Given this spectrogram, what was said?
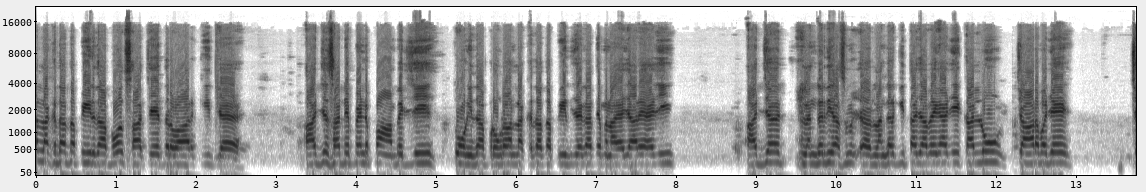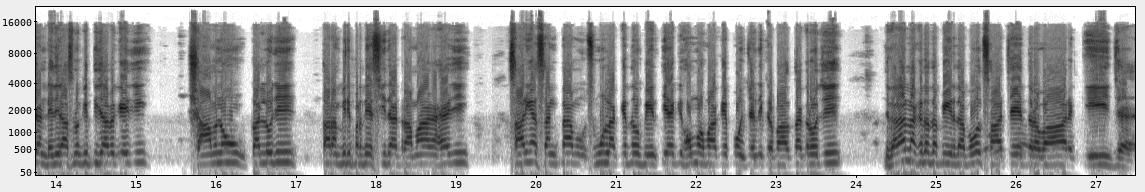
ਜਗਾਰਾ ਲੱਖ ਦਾ ਤਾਂ ਪੀਰ ਦਾ ਬਹੁਤ ਸਾਚੇ ਦਰਬਾਰ ਕੀ ਜੈ। ਅੱਜ ਸਾਡੇ ਪਿੰਡ ਭਾਂ ਵਿੱਚ ਜੀ ਧੋਣੀ ਦਾ ਪ੍ਰੋਗਰਾਮ ਲੱਖ ਦਾ ਤਾਂ ਪੀਰ ਦੀ ਜਗ੍ਹਾ ਤੇ ਮਨਾਇਆ ਜਾ ਰਿਹਾ ਹੈ ਜੀ। ਅੱਜ ਲੰਗਰ ਦੀ ਰਸਮ ਲੰਗਰ ਕੀਤਾ ਜਾਵੇਗਾ ਜੀ। ਕੱਲ ਨੂੰ 4 ਵਜੇ ਝੰਡੇ ਦੀ ਰਸਮ ਕੀਤੀ ਜਾਵੇਗੀ ਜੀ। ਸ਼ਾਮ ਨੂੰ ਕੱਲੂ ਜੀ ਧਰਮਵੀਰ ਪਰਦੇਸੀ ਦਾ ਡਰਾਮਾ ਹੈ ਜੀ। ਸਾਰੀਆਂ ਸੰਗਤਾਂ ਸਮੂਹ ਇਲਾਕੇ ਤੋਂ ਬੇਨਤੀ ਹੈ ਕਿ ਹੁਮ ਹਮਾ ਕੇ ਪਹੁੰਚਣ ਦੀ ਕਿਰਪਾਲਤਾ ਕਰੋ ਜੀ। ਜਗਾਰਾ ਲੱਖ ਦਾ ਤਾਂ ਪੀਰ ਦਾ ਬਹੁਤ ਸਾਚੇ ਦਰਬਾਰ ਕੀ ਜੈ।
